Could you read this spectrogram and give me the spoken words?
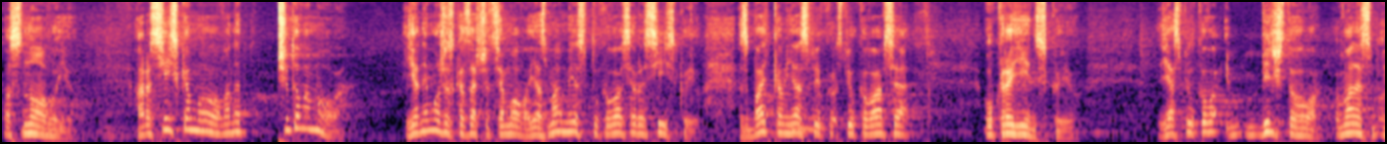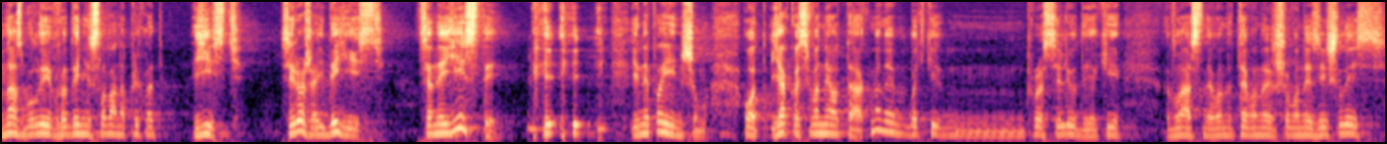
основою. А російська мова, вона чудова мова. Я не можу сказати, що це мова. Я з мамою спілкувався російською, з батьком я спілку- спілкувався українською. Я спілкував більш того, у нас, у нас були в родині слова, наприклад, їсть. Сережа, йди їсть. Це не їсти і не по-іншому. От, якось вони отак. У мене батьки прості люди, які, власне, вони, те, вони, що вони зійшлись,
